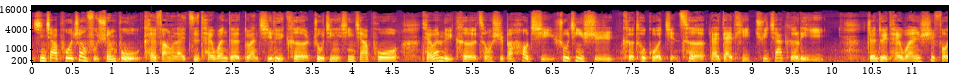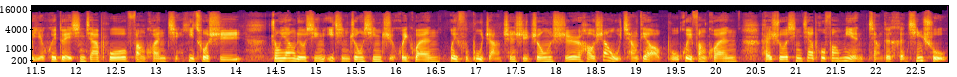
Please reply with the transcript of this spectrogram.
新加坡政府宣布开放来自台湾的短期旅客入境新加坡。台湾旅客从十八号起入境时，可透过检测来代替居家隔离。针对台湾是否也会对新加坡放宽检疫措施，中央流行疫情中心指挥官卫福部长陈时中十二号上午强调不会放宽，还说新加坡方面讲得很清楚，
